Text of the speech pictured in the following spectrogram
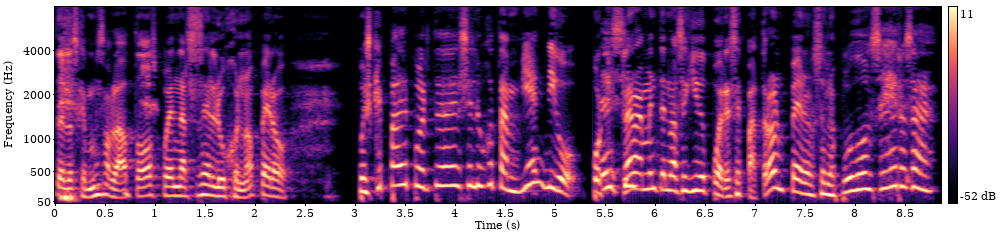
de los que hemos hablado todos pueden darse ese lujo, ¿no? Pero pues qué padre poderte dar ese lujo también, digo, porque claramente no ha seguido por ese patrón, pero se lo pudo hacer, o sea.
